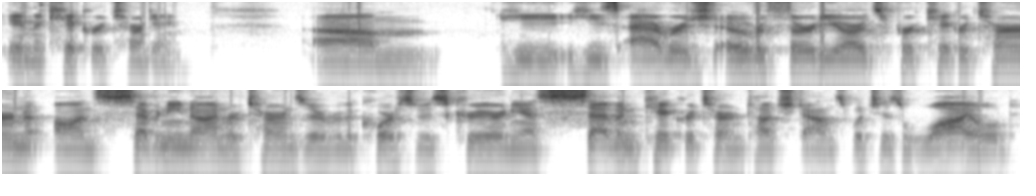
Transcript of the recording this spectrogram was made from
in the kick return game. Um, he he's averaged over 30 yards per kick return on 79 returns over the course of his career, and he has seven kick return touchdowns, which is wild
